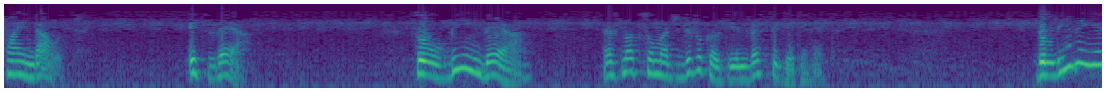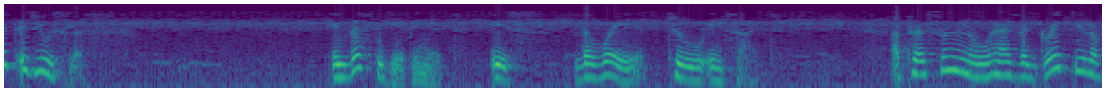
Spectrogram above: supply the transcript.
find out. It's there. So being there has not so much difficulty investigating it. Believing it is useless. Investigating it is the way to insight. A person who has a great deal of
